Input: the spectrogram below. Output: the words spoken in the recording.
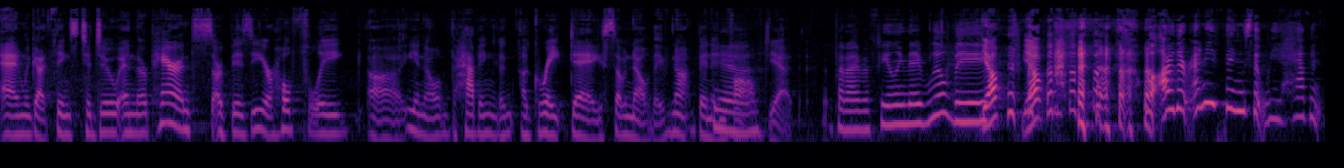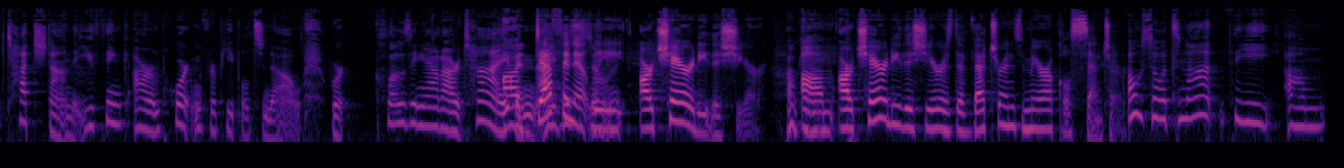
and we got things to do, and their parents are busy or hopefully uh, you know having a, a great day. So no, they've not been Yeah. involved yet. but I have a feeling they will be. Yep, yep. Well, are there any things that we haven't touched on that you think are important for people to know? We're closing out our time. Uh, and definitely our charity this year. Okay. Um, our charity this year is the Veterans Miracle Center. Oh, so it's not the um,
